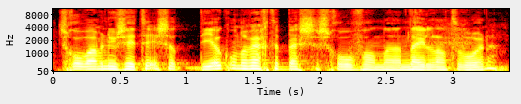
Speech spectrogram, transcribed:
De school waar we nu zitten, is dat die ook onderweg de beste school van uh, Nederland te worden?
